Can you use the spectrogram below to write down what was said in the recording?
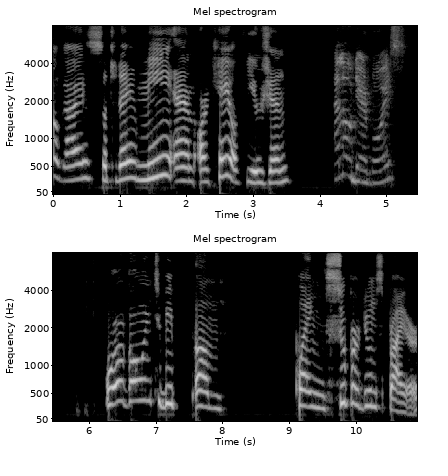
Hello, guys. So today, me and Archaeo Fusion, Hello there, boys. we're going to be um playing Super Doomspire.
